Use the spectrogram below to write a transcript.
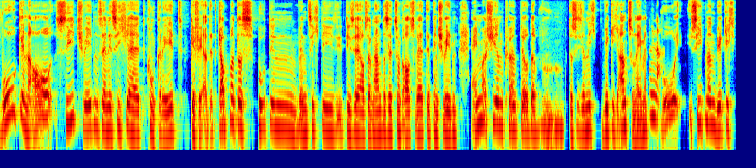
wo genau sieht Schweden seine Sicherheit konkret gefährdet? Glaubt man, dass Putin, wenn sich die, diese Auseinandersetzung ausweitet, in Schweden einmarschieren könnte? Oder das ist ja nicht wirklich anzunehmen. Nein. Wo sieht man wirklich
